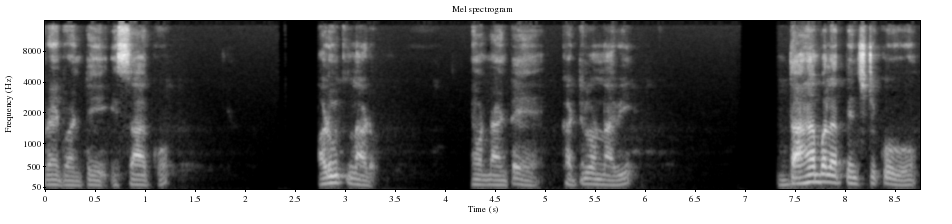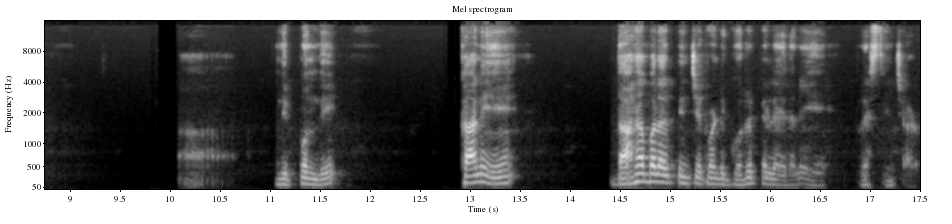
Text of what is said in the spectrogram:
ఉన్నటువంటి ఇస్సాకు అడుగుతున్నాడు. ఏమంటున్నాడంటే కట్టెలు ఉన్నవి దహనబలి అర్పించుటకు నిప్పుంది. కానీ దహనబలి అర్పించేటువంటి గొర్రె పిల్ల ఏదని ప్రశ్నించాడు.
